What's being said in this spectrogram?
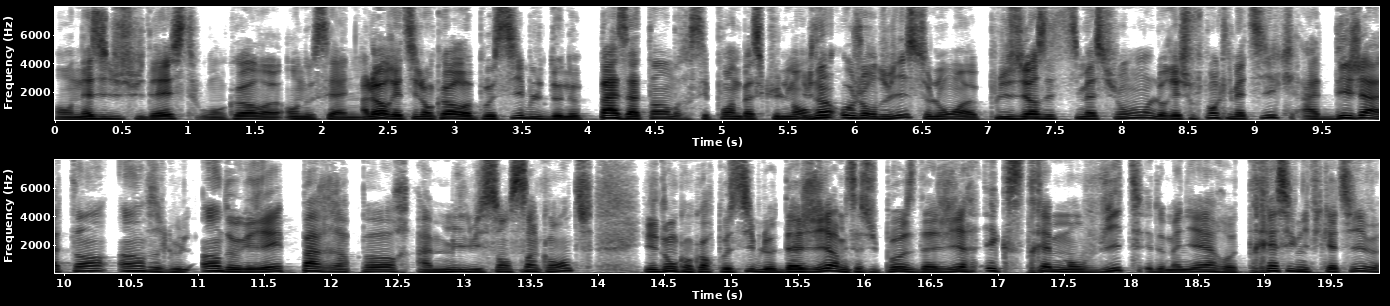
en Asie du Sud-Est ou encore en Océanie. Alors est-il encore possible de ne pas atteindre ces points de basculement? Eh bien aujourd'hui, selon plusieurs estimations, le réchauffement climatique a déjà atteint 1,1 degré par rapport à 1850. Il est donc encore possible d'agir, mais ça suppose d'agir extrêmement vite et de manière très significative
